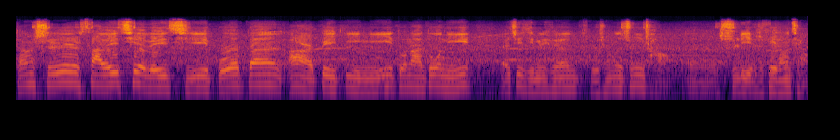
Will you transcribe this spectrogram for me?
当时萨维切维奇、博班、阿尔贝蒂尼、多纳多尼，呃，这几名球员组成的中场，呃，实力也是非常强。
